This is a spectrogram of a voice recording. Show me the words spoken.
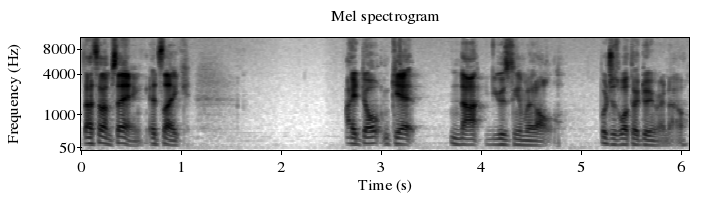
that's what I'm saying. It's like I don't get not using him at all, which is what they're doing right now.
